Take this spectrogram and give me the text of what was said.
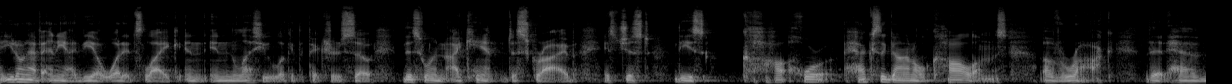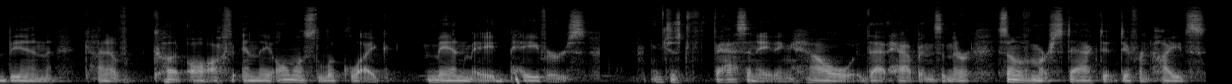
you don't have any idea what it's like in, in, unless you look at the pictures. So this one I can't describe. It's just these co- hexagonal columns of rock that have been kind of cut off, and they almost look like man-made pavers. Just fascinating how that happens, and there some of them are stacked at different heights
